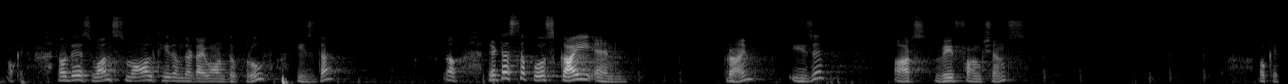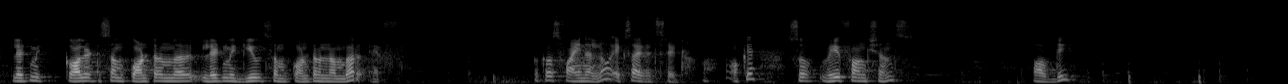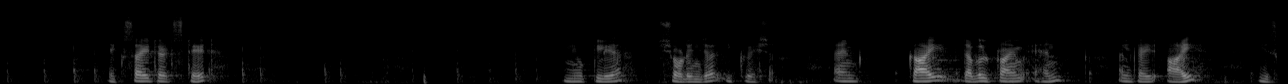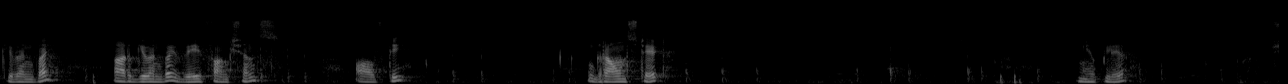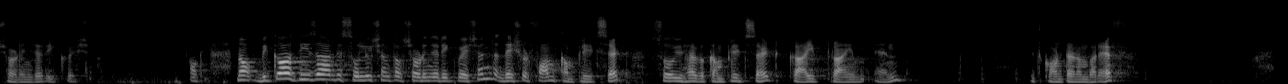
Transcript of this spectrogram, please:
Okay. Now, there is one small theorem that I want to prove is the now let us suppose chi n prime is a R wave functions okay let me call it some quantum number. let me give some quantum number f because final no excited state Okay. So, wave functions of the excited state nuclear Schrodinger equation and chi double prime n alkyl i is given by are given by wave functions of the ground state nuclear Schrodinger equation. Okay. Now, because these are the solutions of Schrodinger equation they should form complete set. So, you have a complete set chi prime n with quantum number f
